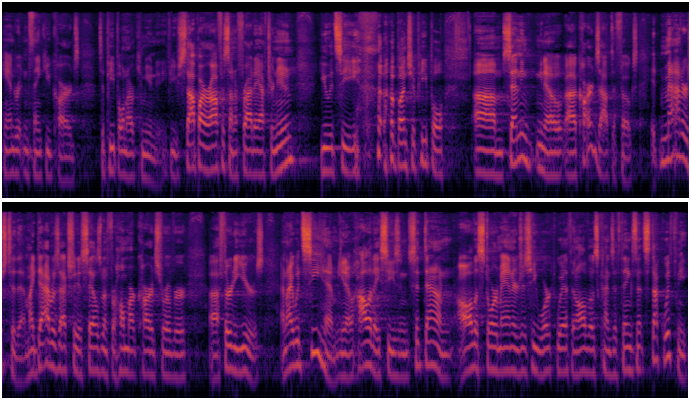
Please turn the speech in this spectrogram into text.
handwritten thank you cards to people in our community. If you stop by our office on a Friday afternoon, you would see a bunch of people um, sending you know uh, cards out to folks. It matters to them. My dad was actually a salesman for Hallmark cards for over uh, 30 years, and I would see him, you know, holiday season, sit down, all the store managers he worked with, and all those kinds of things. And it stuck with me.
